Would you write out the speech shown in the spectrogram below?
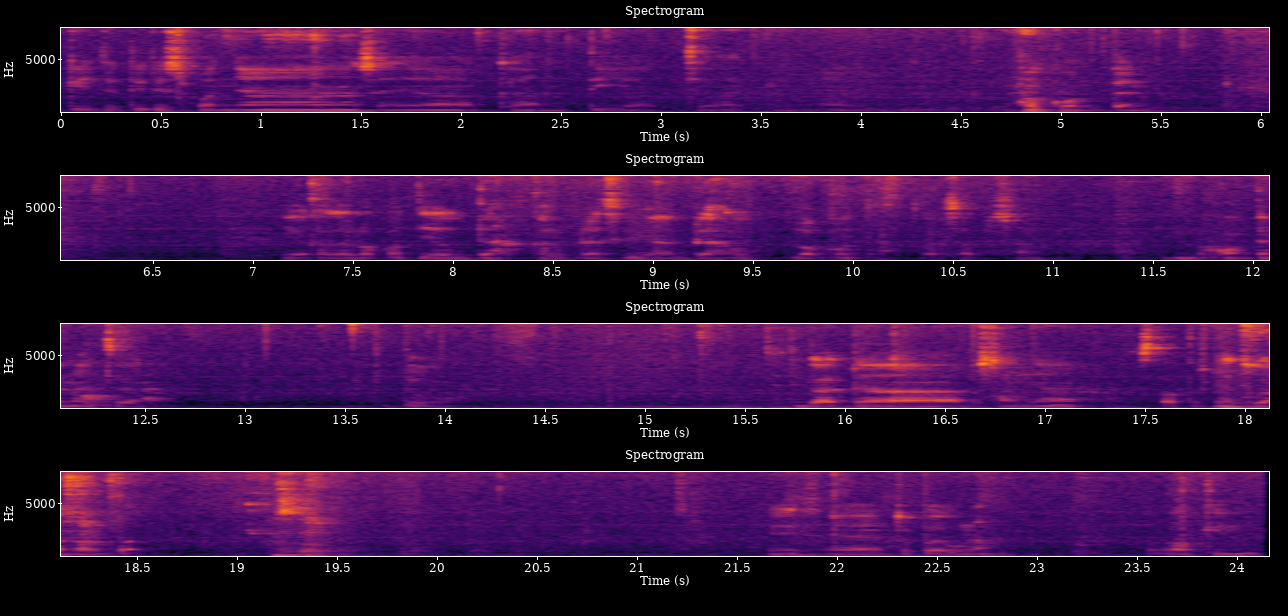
Oke jadi responnya saya ganti aja. Dengan no konten ya kalau logout ya udah. Kalau berhasil ya udah logout nggak usah pesan. Konten aja. Gitu. Jadi nggak ada pesannya. Statusnya 204 oke saya coba ulang. Login.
